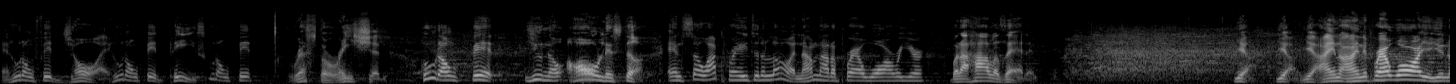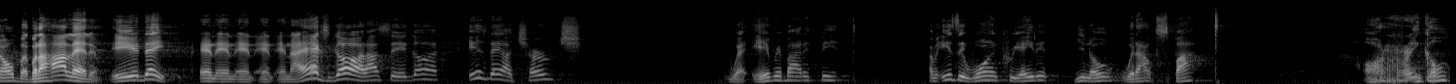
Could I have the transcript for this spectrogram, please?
and who don't fit joy, who don't fit peace, who don't fit restoration, who don't fit, you know, all this stuff. And so I prayed to the Lord. Now I'm not a prayer warrior, but I hollers at him. Yeah, yeah, yeah. I ain't, I ain't a prayer warrior, you know, but, but I holler at him every day. And, and, and, and, and I asked God, I said, God, is there a church where everybody fit? I mean, is it one created, you know, without spot or wrinkle?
